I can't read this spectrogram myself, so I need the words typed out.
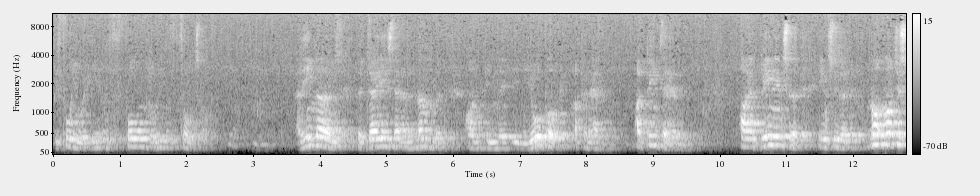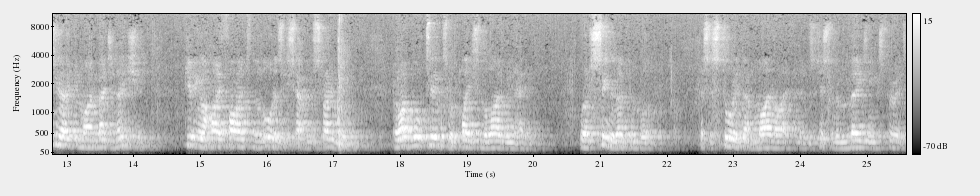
before you were even formed or even thought of. And he knows the days that are numbered on, in, the, in your book up in heaven. I've been to heaven. I have been into the, into the not, not just you know, in my imagination, giving a high five to the Lord as he sat in the throne but I've walked into a place in the library in heaven where I've seen an open book. It's a story about my life, and it was just an amazing experience.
